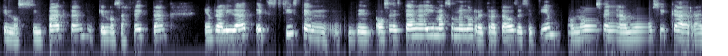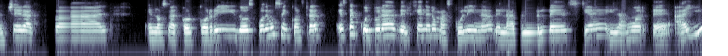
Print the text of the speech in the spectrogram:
que nos impactan, que nos afectan, en realidad existen, o sea, están ahí más o menos retratados de ese tiempo, ¿no? O sea, en la música ranchera actual, en los narcocorridos, podemos encontrar esta cultura del género masculina, de la violencia y la muerte, ahí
